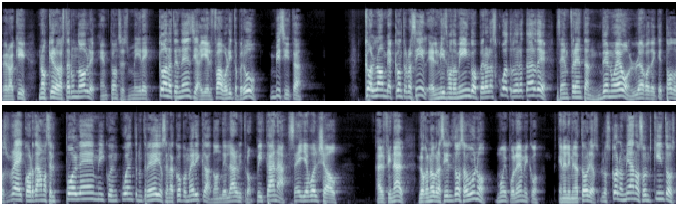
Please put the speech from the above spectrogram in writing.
Pero aquí no quiero gastar un doble, entonces me iré con la tendencia y el favorito Perú. Visita. Colombia contra Brasil el mismo domingo, pero a las 4 de la tarde se enfrentan de nuevo, luego de que todos recordamos el polémico encuentro entre ellos en la Copa América, donde el árbitro Pitana se llevó el show. Al final lo ganó Brasil 2 a 1, muy polémico. En eliminatorias, los colombianos son quintos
